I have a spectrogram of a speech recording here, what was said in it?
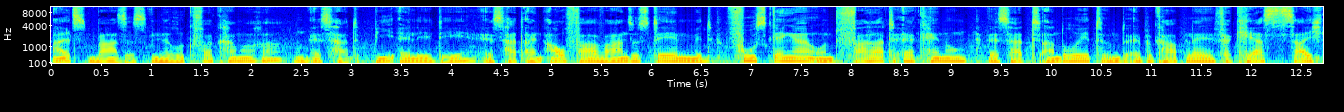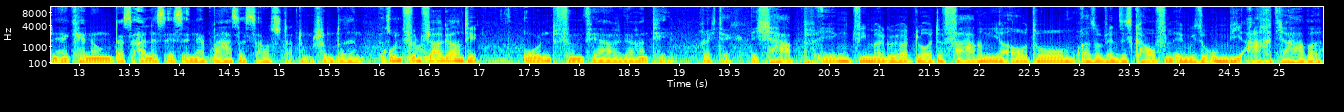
als Basis eine Rückfahrkamera, es hat BLED, es hat ein Auffahrwarnsystem mit Fußgänger- und Fahrraderkennung, es hat Android und Apple CarPlay, Verkehrszeichenerkennung, das alles ist in der Basisausstattung schon drin. Und fünf Jahre Garantie. Und fünf Jahre Garantie. Richtig. Ich habe irgendwie mal gehört, Leute fahren ihr Auto, also wenn sie es kaufen, irgendwie so um die acht Jahre.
